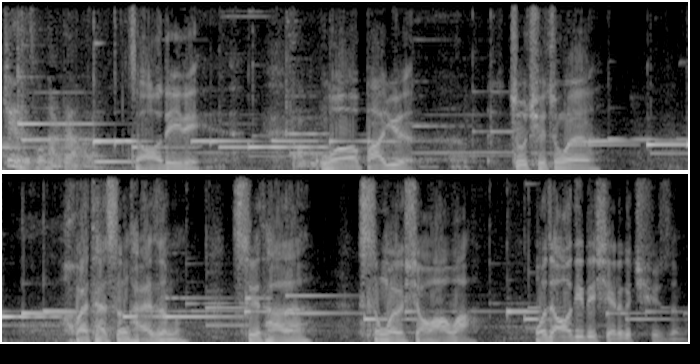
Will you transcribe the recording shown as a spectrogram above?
这是从哪儿带回来的？是奥地利，我把乐作曲中文怀胎生孩子嘛，所以他呢生我个小娃娃，我在奥地利写了个曲子嘛。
